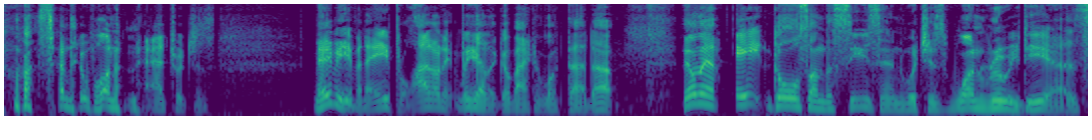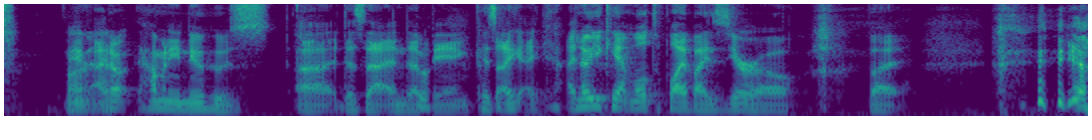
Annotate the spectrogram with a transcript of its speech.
last time they won a match, which is maybe even April. I don't. Even, we got to go back and look that up. They only have eight goals on the season, which is one Ruidíaz. And I don't. How many new who's uh, does that end up being? Because I, I I know you can't multiply by zero, but yeah.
